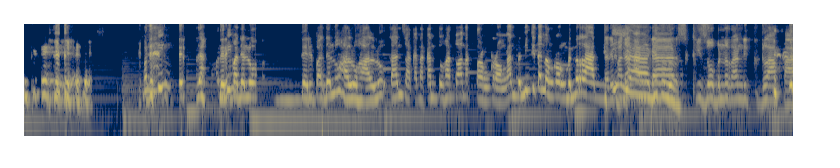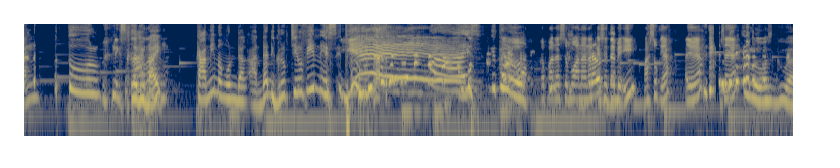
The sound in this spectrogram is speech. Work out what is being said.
Mending Dah, daripada lu daripada lu halu-halu kan seakan-akan Tuhan tuh anak tongkrongan, mending kita nongkrong beneran. Daripada Iya, Anda gitu loh. skizo beneran di kegelapan, betul. mending sekarang. Lebih baik kami mengundang Anda di grup Chill Finish. Itu Yeay! nice gitu loh. Kepada semua anak-anak SCTBI, masuk ya. Ayo ya. Bisa ya. Itu loh maksud gua.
